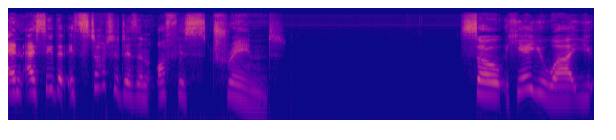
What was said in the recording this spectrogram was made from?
And I see that it started as an office trend. So here you are. You,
